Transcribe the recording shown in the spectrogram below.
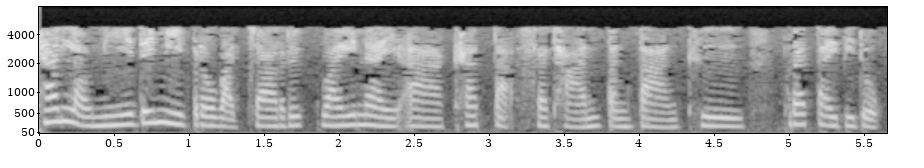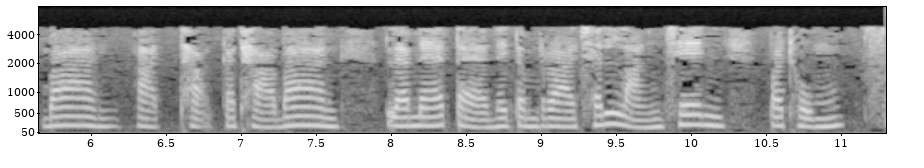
ท่านเหล่านี้ได้มีประวัติจารึกไว้ในอาคตะสถานต่างๆ คือ พระไตรปิฎกบ้าง อัฏฐกถาบ้าง และแม้แต่ในตำราชั้นหลัง เช่น ปฐมส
